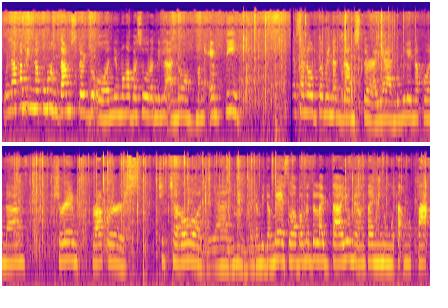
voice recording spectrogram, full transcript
Wala kaming nakuhang dumpster doon. Yung mga basura nila, ano, mga empty. Kaya sa loob kami nag-dumpster. Ayan, bumili na ako ng shrimp, crackers, chicharon. Ayan, hmm, madami-dami. So, habang nagla-live tayo, meron tayong minunguta-nguta.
